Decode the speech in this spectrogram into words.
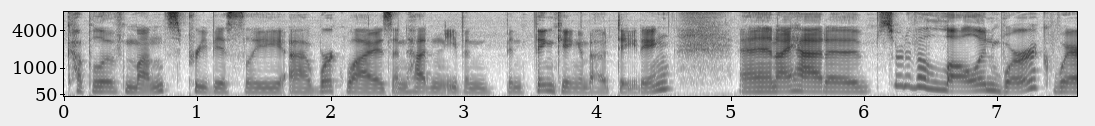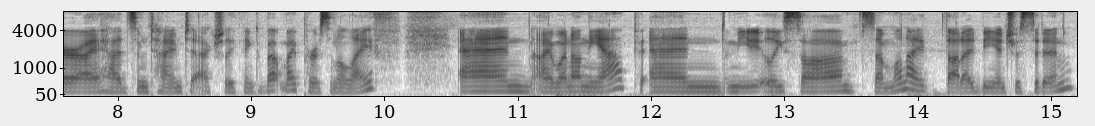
couple of months previously, uh, work wise, and hadn't even been thinking about dating. And I had a sort of a lull in work where I had some time to actually think about my personal life. And I went on the app and immediately saw someone I thought I'd be interested in.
